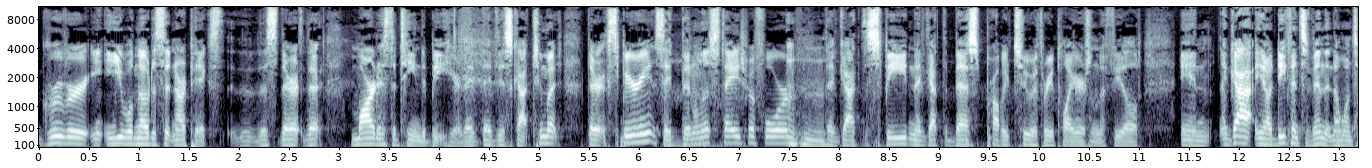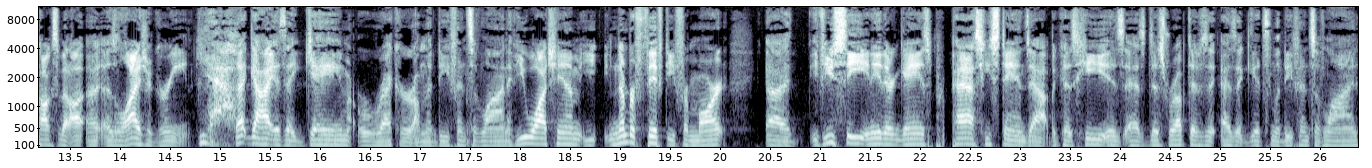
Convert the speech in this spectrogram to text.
Gruver, you will notice it in our picks. This, they're, they're, Mart is the team to beat here. They, they've just got too much. They're experienced. They've been on this stage before. Mm-hmm. They've got the speed, and they've got the best, probably two or three players on the field. And a guy, you know, a defensive end that no one talks about uh, is Elijah Green. Yeah. that guy is a game wrecker on the defensive line. If you watch him, you, number fifty for Mart. Uh, if you see any of their games pass, he stands out because he is as disruptive as it, as it gets on the defensive line,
